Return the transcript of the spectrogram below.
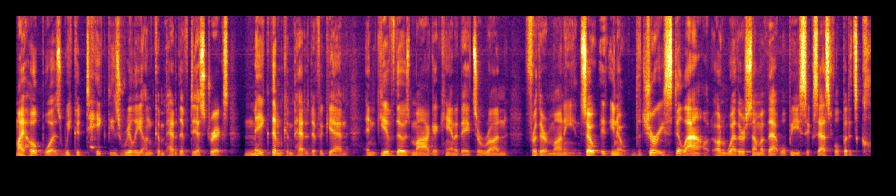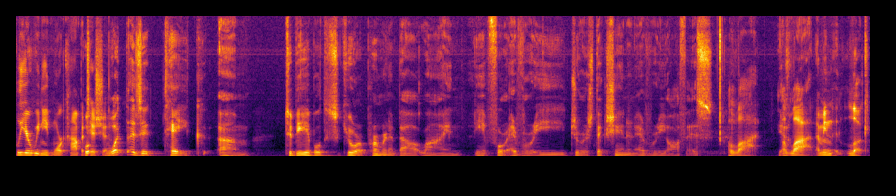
my hope was we could take these really uncompetitive districts, make them competitive again, and give those MAGA candidates a run for their money. And so, it, you know, the jury's still out on whether some of that will be successful, but it's clear we need more competition. What, what does it take um, to be able to secure a permanent ballot line for every jurisdiction and every office? A lot. Yeah. A lot. I mean, look,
